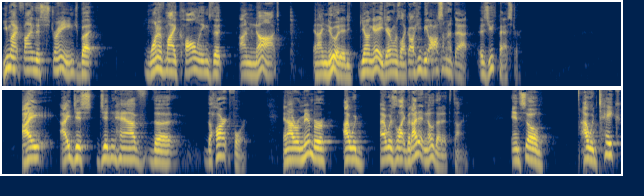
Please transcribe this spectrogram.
You might find this strange, but one of my callings that I'm not, and I knew it at a young age, everyone's like, oh, he'd be awesome at that as youth pastor. I, I just didn't have the, the heart for it. And I remember I would, I was like, but I didn't know that at the time. And so I would take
